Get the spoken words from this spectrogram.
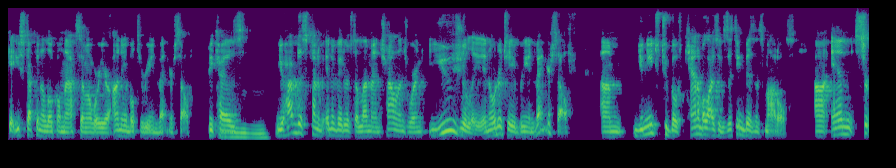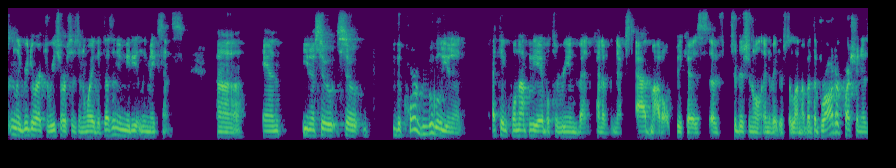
get you stuck in a local maxima where you're unable to reinvent yourself because mm. you have this kind of innovator's dilemma and challenge where usually in order to reinvent yourself um, you need to both cannibalize existing business models uh, and certainly redirect resources in a way that doesn't immediately make sense. Uh, and you know so so the core google unit i think will not be able to reinvent kind of the next ad model because of traditional innovator's dilemma. But the broader question is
